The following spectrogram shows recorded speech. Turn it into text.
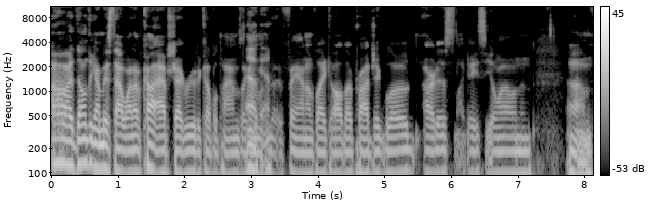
Oh, I don't think I missed that one. I've caught Abstract Rude a couple times. Like Okay. I'm a fan of like all the Project Blowed artists, like Aceyalone and um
